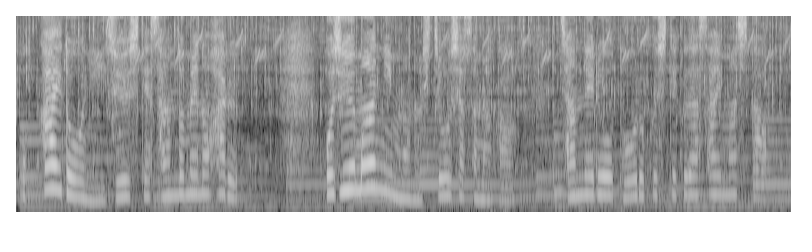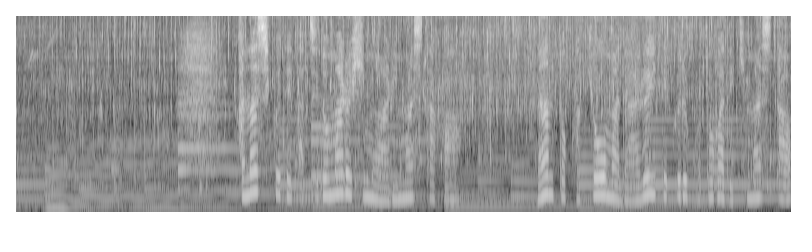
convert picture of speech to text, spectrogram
北海道に移住して3度目の春50万人もの視聴者様がチャンネルを登録してくださいました。悲しくて立ち止まる日もありましたがなんとか今日まで歩いてくることができました。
